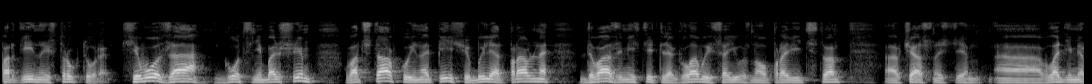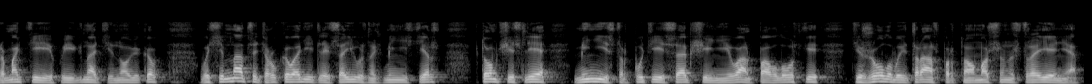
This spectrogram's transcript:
партийные структуры. Всего за год с небольшим в отставку и на пенсию были отправлены два заместителя главы союзного правительства, а, в частности а, Владимир Макеев и Игнатий Новиков, 18 руководителей союзных министерств, в том числе министр путей сообщения Иван Павловский, тяжелого и транспортного машиностроения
